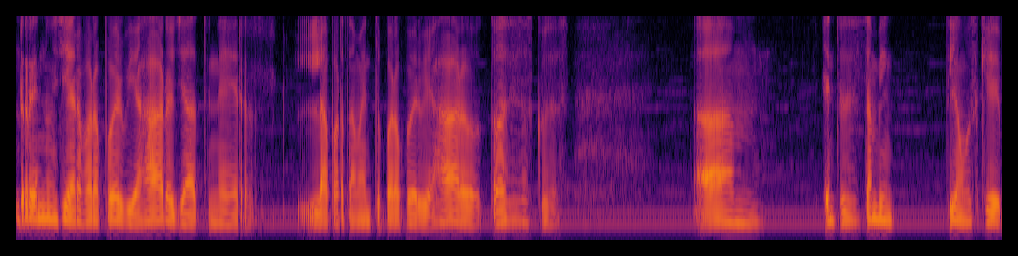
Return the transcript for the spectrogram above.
renunciar para poder viajar o ya tener el apartamento para poder viajar o todas esas cosas. entonces también digamos que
